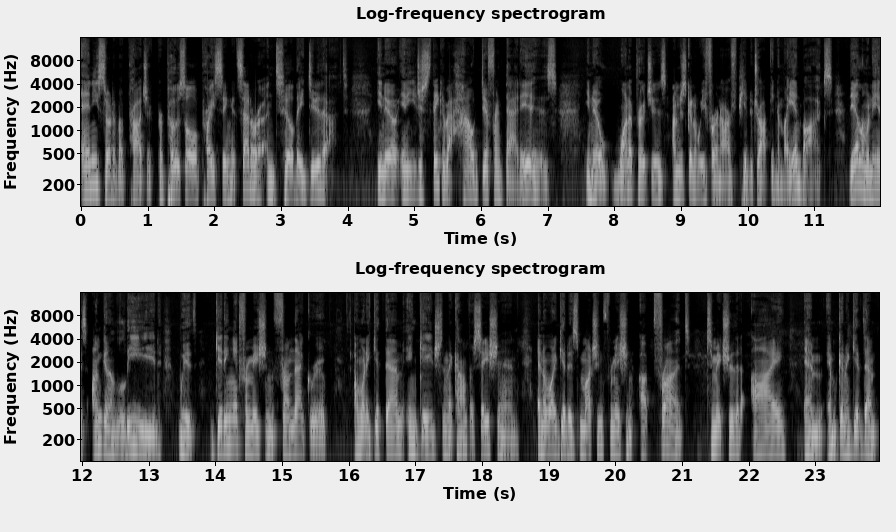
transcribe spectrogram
any sort of a project proposal, pricing, etc., until they do that. You know, and you just think about how different that is you know, one approach is I'm just going to wait for an RFP to drop into my inbox. The other one is I'm going to lead with getting information from that group. I want to get them engaged in the conversation and I want to get as much information up front to make sure that I am, am going to give them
